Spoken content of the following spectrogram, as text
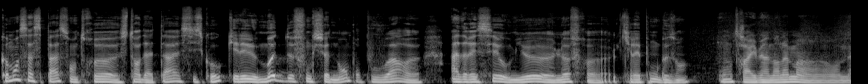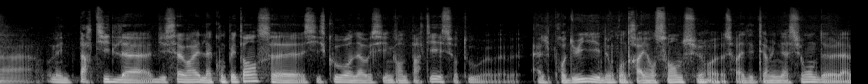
Comment ça se passe entre euh, Store Data et Cisco? Quel est le mode de fonctionnement pour pouvoir euh, adresser au mieux l'offre qui répond aux besoins? On travaille bien dans la main. On a, on a une partie de la, du savoir et de la compétence. Euh, Cisco, on a aussi une grande partie et surtout, euh, elle produit. Et donc, on travaille ensemble sur, euh, sur la détermination de la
